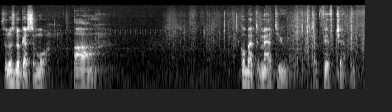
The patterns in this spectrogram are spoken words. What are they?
So let's look at some more. Uh, go back to Matthew, the fifth chapter.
